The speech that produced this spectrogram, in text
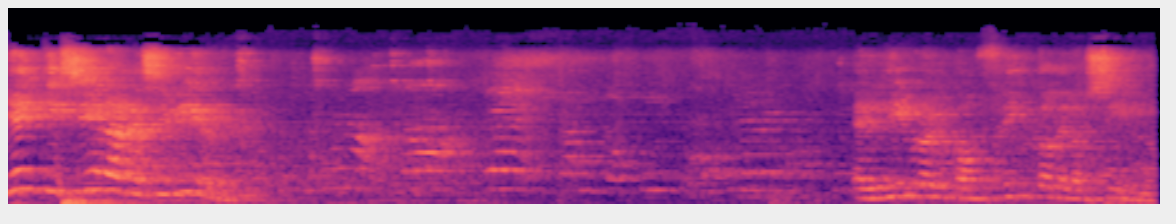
¿Quién quisiera recibir el libro El conflicto de los siglos?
